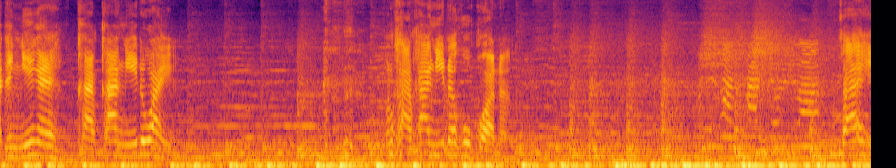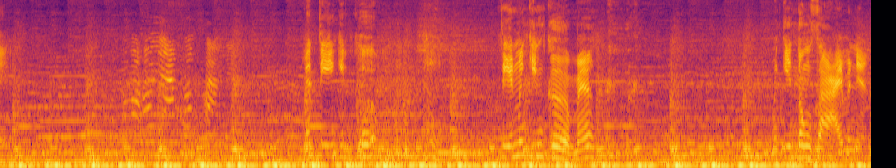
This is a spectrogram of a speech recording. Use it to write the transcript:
ดอย่างนี้ไง ขาดข้างนี้ด้วย มันขาดข้างนี้ด้วยคู่ก่อนอะใช่มันตีนกินเกิบตีนมันกินเกิบไหมมันกินตรงสายมันเนี่ย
